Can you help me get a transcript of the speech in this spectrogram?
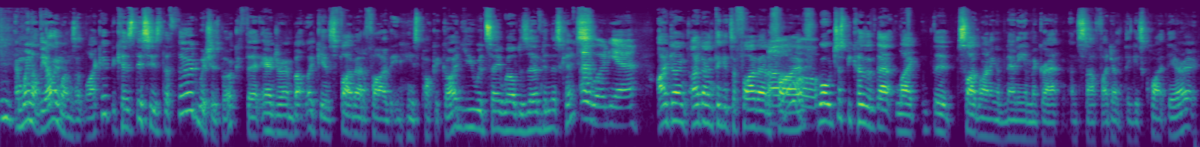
and we're not the only ones that like it because this is the third Witches book that Andrew M. Butler gives five out of five in his pocket guide. You would say well deserved in this case. I would, yeah. I don't. I don't think it's a five out of Oh. five. Well, just because of that, like the sidelining of Nanny and Magrat and stuff, I don't think it's quite there.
